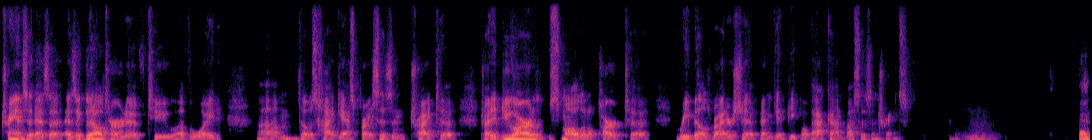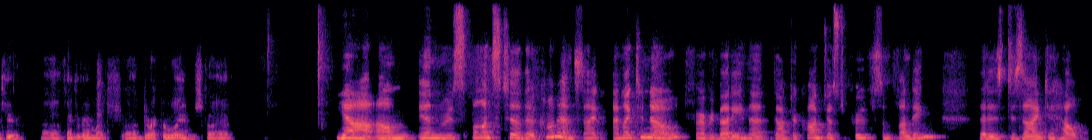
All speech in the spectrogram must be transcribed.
transit as a as a good alternative to avoid um, those high gas prices and try to try to do our small little part to rebuild ridership and get people back on buses and trains. Thank you. Uh, thank you very much. Uh, Director Williams, go ahead. Yeah, um, in response to the comments, I, I'd like to note for everybody that DRCOG just approved some funding that is designed to help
